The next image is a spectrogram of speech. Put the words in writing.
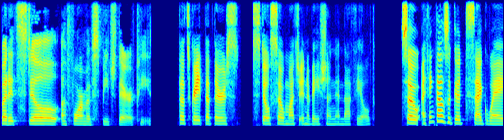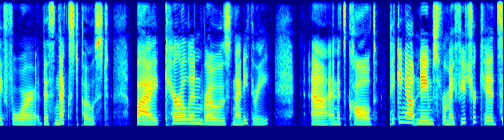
but it's still a form of speech therapy. That's great that there's still so much innovation in that field. So I think that was a good segue for this next post by Carolyn Rose 93, uh, and it's called Picking Out Names for My Future Kids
